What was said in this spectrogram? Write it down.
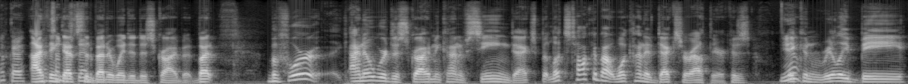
Okay, I that's think that's the better way to describe it. But before I know we're describing kind of seeing decks, but let's talk about what kind of decks are out there cuz Yeah. it can really be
